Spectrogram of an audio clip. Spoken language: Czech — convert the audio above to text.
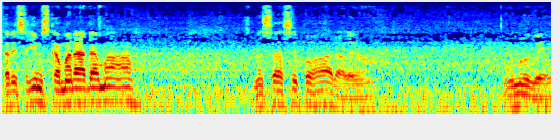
tady sedím s kamarádama a jsme se asi pohádali, no. Nemluví.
